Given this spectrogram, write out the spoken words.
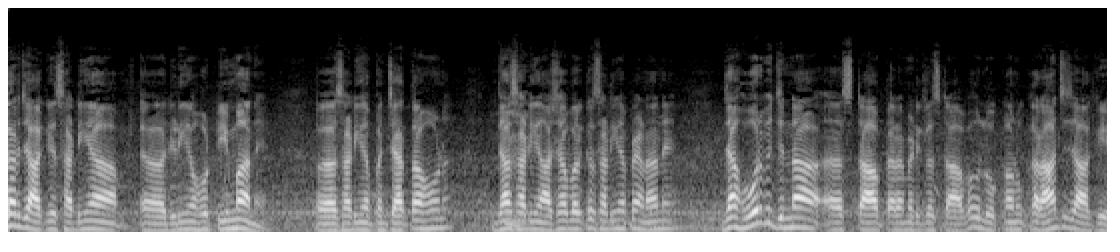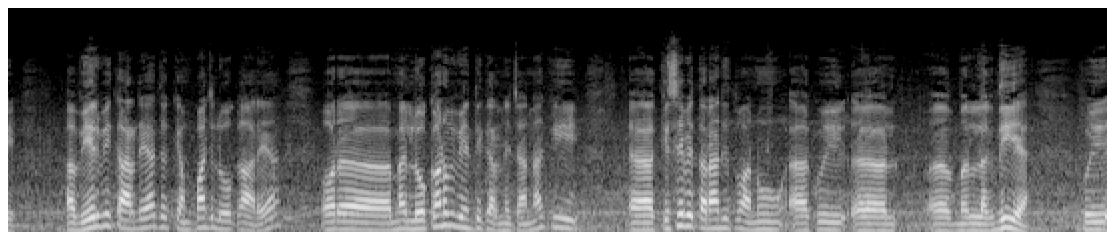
ਘਰ ਜਾ ਕੇ ਸਾਡੀਆਂ ਜਿਹੜੀਆਂ ਉਹ ਟੀਮਾਂ ਨੇ ਸਾਡੀਆਂ ਪੰਚਾਇਤਾਂ ਹੋਣ ਜਾਂ ਸਾਡੀਆਂ ਆਸ਼ਾ ਵਰਕਰ, ਸਾਡੀਆਂ ਭੈਣਾਂ ਨੇ ਜਾਂ ਹੋਰ ਵੀ ਜਿੰਨਾ ਸਟਾਫ ਪੈਰਾਮੈਡੀਕਲ ਸਟਾਫ ਉਹ ਲੋਕਾਂ ਨੂੰ ਘਰਾਂ 'ਚ ਜਾ ਕੇ ਅਵੇਅਰ ਵੀ ਕਰ ਰਿਹਾ ਤੇ ਕੈਂਪਾਂ 'ਚ ਲੋਕ ਆ ਰਹੇ ਆ। ਔਰ ਮੈਂ ਲੋਕਾਂ ਨੂੰ ਵੀ ਬੇਨਤੀ ਕਰਨੀ ਚਾਹੁੰਦਾ ਕਿ ਕਿਸੇ ਵੀ ਤਰ੍ਹਾਂ ਦੀ ਤੁਹਾਨੂੰ ਕੋਈ ਮਤਲਬ ਲੱਗਦੀ ਹੈ, ਕੋਈ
